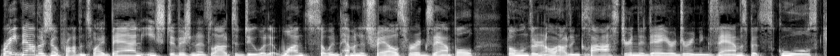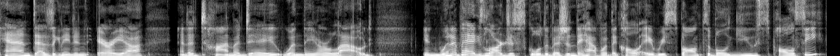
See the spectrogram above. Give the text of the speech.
Right now, there's no province wide ban. Each division is allowed to do what it wants. So in Pembina Trails, for example, phones aren't allowed in class during the day or during exams, but schools can designate an area and a time of day when they are allowed. In Winnipeg's largest school division, they have what they call a responsible use policy.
